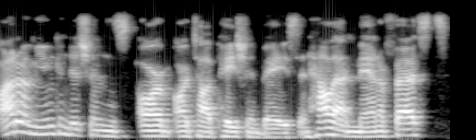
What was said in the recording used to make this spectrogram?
autoimmune conditions are our top patient base, and how that manifests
